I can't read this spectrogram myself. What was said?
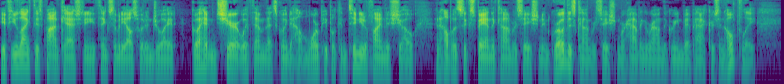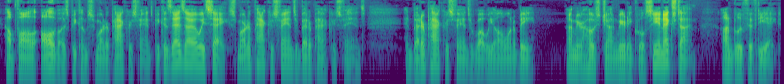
if you like this podcast and you think somebody else would enjoy it, go ahead and share it with them. That's going to help more people continue to find this show and help us expand the conversation and grow this conversation we're having around the Green Bay Packers and hopefully help all, all of us become smarter Packers fans. Because as I always say, smarter Packers fans are better Packers fans, and better Packers fans are what we all want to be. I'm your host, John Meerdink. We'll see you next time on Blue 58.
